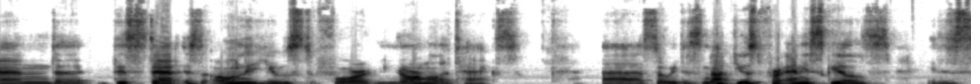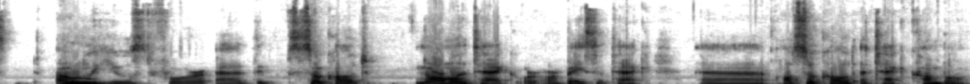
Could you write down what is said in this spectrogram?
and uh, this stat is only used for normal attacks. Uh, so it is not used for any skills. It is only used for uh, the so-called normal attack or, or base attack, uh, also called attack combo.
